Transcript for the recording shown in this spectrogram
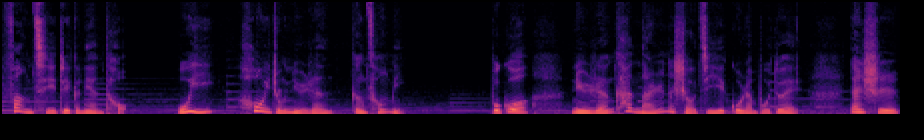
放弃这个念头。无疑，后一种女人更聪明。不过，女人看男人的手机固然不对，但是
